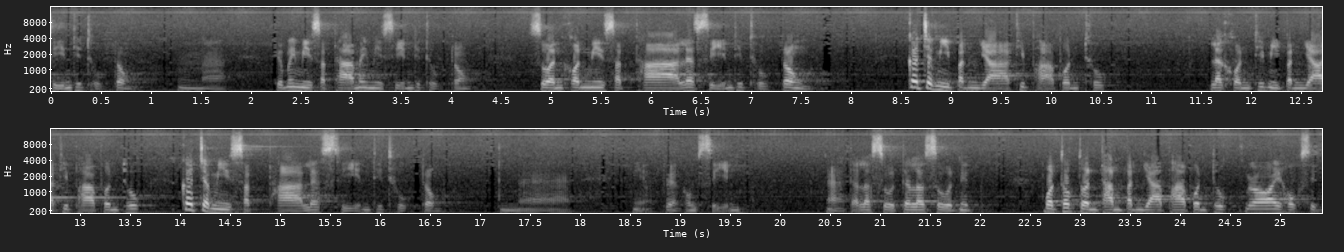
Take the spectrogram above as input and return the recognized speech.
ศีลที่ถูกตรงนะคือไม่มีศรัทธาไม่มีศีลที่ถูกตรง ส่วนคนมีศรัทธาและศีลที่ถูกตรง ก็จะมีปัญญาที่พาพ้นทุกข์ และคนที่มีปัญญาที่พาพ้นทุกข์ก็จะมีศรัทธาและศีลที่ถูกตรงนะเนี่ยเรื่องของศีลนะแต่ละสูตรแต่ละสูตรนี่บททบทวนธรรมปัญญาพาพ้นทุกร้อยหกสิบ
